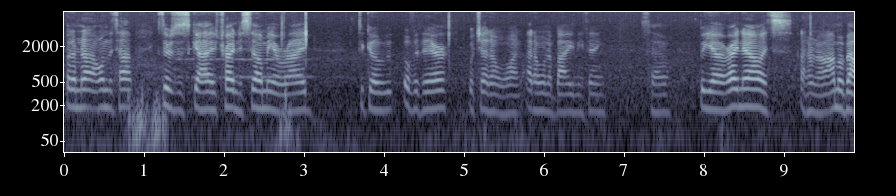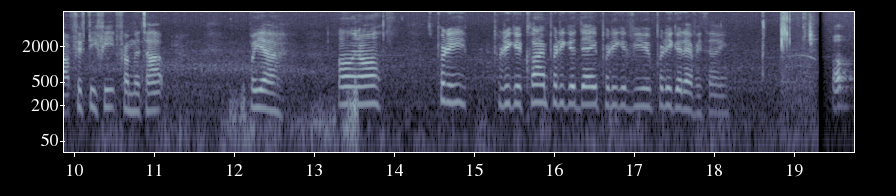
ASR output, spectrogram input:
but I'm not on the top because there's this guy trying to sell me a ride to go over there, which I don't want. I don't want to buy anything. So, but yeah, right now it's I don't know. I'm about 50 feet from the top. But yeah, all in all, pretty pretty good climb, pretty good day, pretty good view, pretty good everything. Well,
